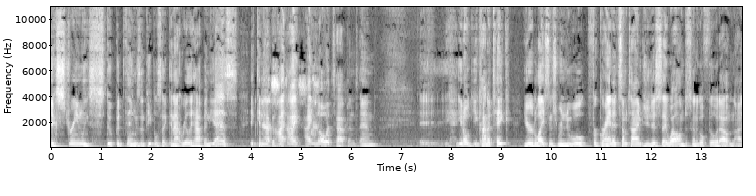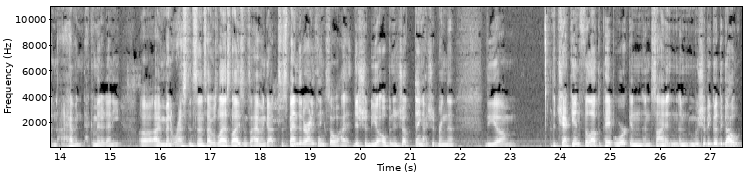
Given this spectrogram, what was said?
extremely stupid things. And people say, "Can that really happen?" Yes, it can happen. I I, I know it's happened, and you know you kind of take your license renewal for granted. Sometimes you just say, "Well, I'm just going to go fill it out," and I, I haven't committed any. Uh, I haven't been arrested since I was last licensed. I haven't got suspended or anything. So I, this should be an open and shut thing. I should bring the the um, the check in, fill out the paperwork, and, and sign it, and, and we should be good to go.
